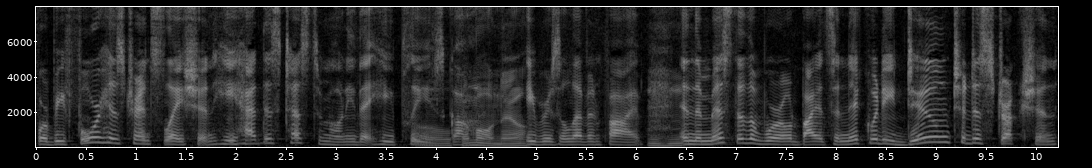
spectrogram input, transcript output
For before his translation, he had this testimony that he pleased Oh, God. come on now. Hebrews 11:5. Mm-hmm. In the midst of the world, by its iniquity doomed to destruction,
